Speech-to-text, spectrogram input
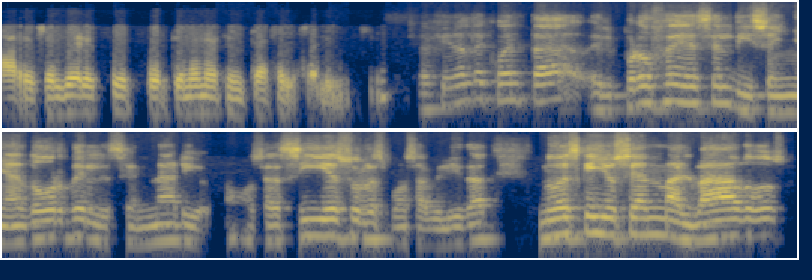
a resolver esto porque no me hacen caso los alumnos. Al final de cuentas, el profe es el diseñador del escenario, ¿no? o sea, sí es su responsabilidad. No es que ellos sean malvados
